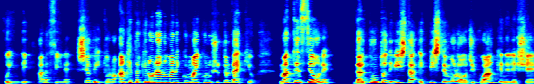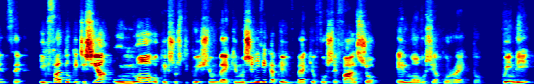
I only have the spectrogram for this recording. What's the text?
quindi, alla fine si abituano, anche perché non hanno mai, conosciuto il vecchio. Ma attenzione, dal punto di vista epistemologico, anche nelle scienze, il fatto che ci sia un nuovo che sostituisce un vecchio non significa che il vecchio fosse falso e il nuovo sia corretto. Quindi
